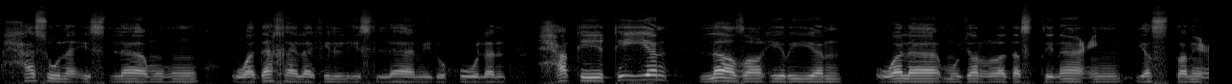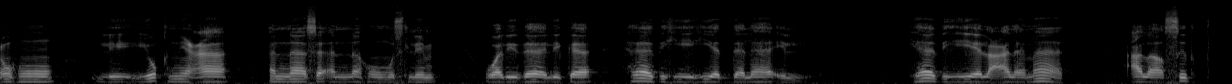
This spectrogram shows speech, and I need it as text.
حسن إسلامه ودخل في الإسلام دخولا حقيقيا لا ظاهريا ولا مجرد اصطناع يصطنعه ليقنع الناس أنه مسلم؟ ولذلك هذه هي الدلائل هذه هي العلامات على صدق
